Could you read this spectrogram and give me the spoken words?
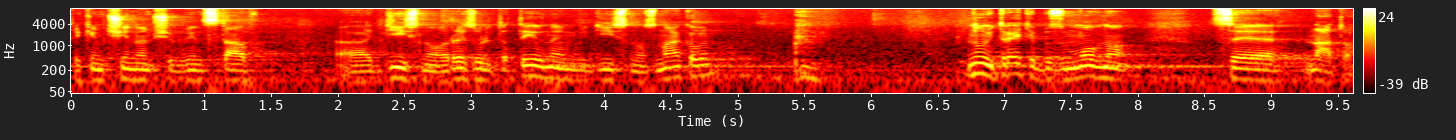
таким чином, щоб він став е, дійсно результативним, дійсно знаковим. Ну і третє, безумовно, це НАТО.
